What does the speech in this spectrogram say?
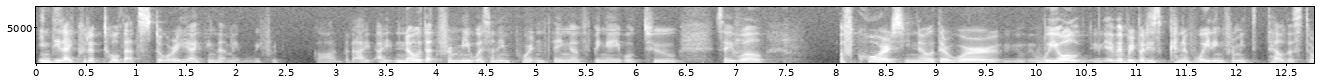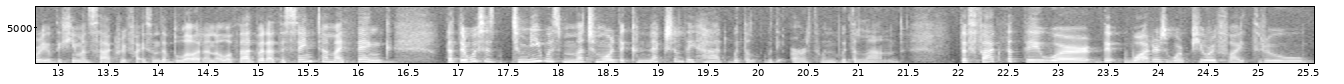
indeed, I could have told that story. I think that maybe we forgot, but I, I know that for me was an important thing of being able to say, well, of course, you know, there were, we all, everybody's kind of waiting for me to tell the story of the human sacrifice and the blood and all of that. But at the same time, I think that there was, a, to me, was much more the connection they had with the, with the earth and with the land. The fact that they were, the waters were purified through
